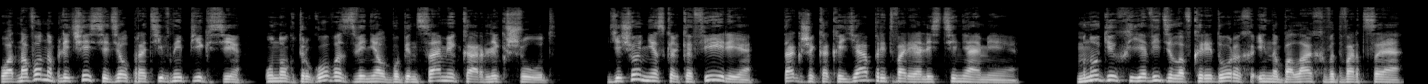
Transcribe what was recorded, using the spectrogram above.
У одного на плече сидел противный Пикси, у ног другого звенел бубенцами карлик Шут. Еще несколько феерии, так же, как и я, притворялись тенями. Многих я видела в коридорах и на балах во дворце.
